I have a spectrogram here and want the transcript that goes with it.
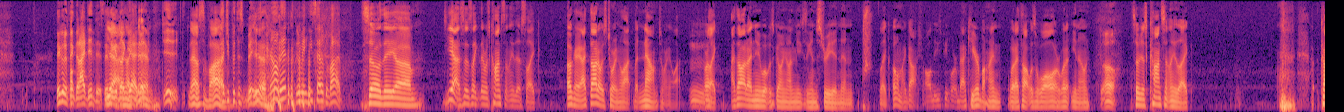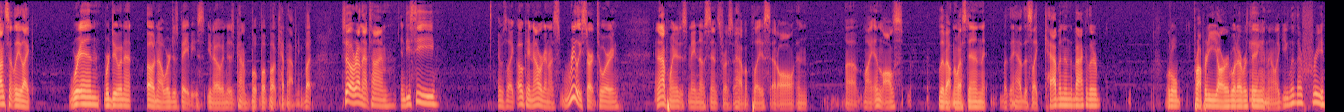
gonna think that I did this. They're Yeah, like, like, yeah, man. dude, that's the vibe. why'd you put this bit? Yeah. like, no, man. I mean, he set up the vibe. So they, um, yeah. So it's like there was constantly this like, okay, I thought I was touring a lot, but now I'm touring a lot, Mm. or like I thought I knew what was going on in the music industry, and then like, oh my gosh, all these people are back here behind what I thought was a wall, or what you know. Oh, so just constantly like, constantly like, we're in, we're doing it. Oh no, we're just babies, you know, and it kind of but but but kept happening. But so around that time in DC, it was like, okay, now we're gonna really start touring. And at that point, it just made no sense for us to have a place at all. And uh, my in-laws live out in the West End, but they have this like cabin in the back of their little property yard, whatever thing, Mhm. and they're like, "You live there for free."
